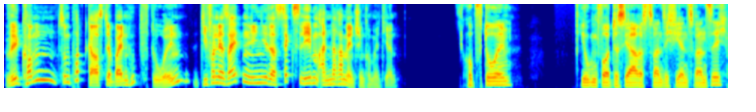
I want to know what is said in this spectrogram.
Willkommen zum Podcast der beiden Hupfdohlen, die von der Seitenlinie das Sexleben anderer Menschen kommentieren. Hupfdohlen, Jugendwort des Jahres 2024.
